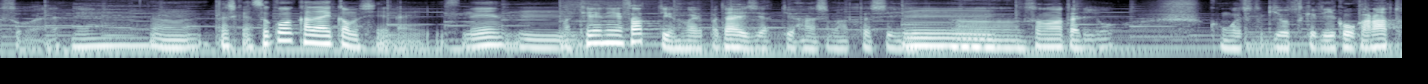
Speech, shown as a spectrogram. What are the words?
そうやね、うん、確かにそこは課題かもしれないですね。うん。まあ、丁寧さっていうのがやっぱ大事やっていう話もあったし、ん。うんそのあたりを今後ちょっと気をつけていこうかなと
